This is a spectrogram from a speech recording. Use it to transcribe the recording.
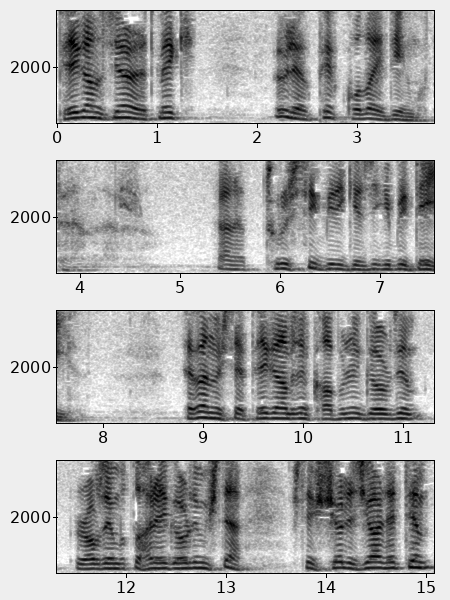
peygamber ziyaret etmek öyle pek kolay değil muhteremler. Yani turistik bir gezi gibi değil. Efendim işte peygamberimizin kabrini gördüm, Ravza-i Mutlahare'yi gördüm işte, işte şöyle ziyaret ettim.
